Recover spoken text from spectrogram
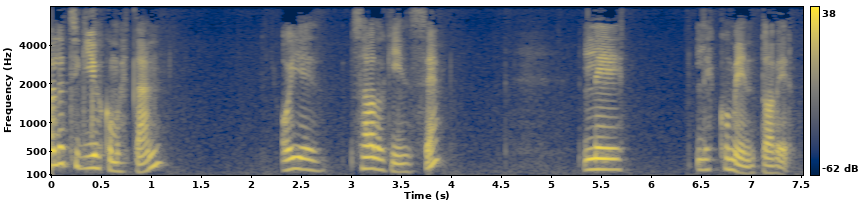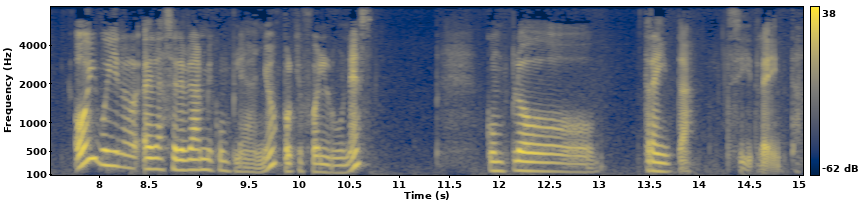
Hola chiquillos, ¿cómo están? Hoy es sábado 15. Les, les comento, a ver, hoy voy a ir a celebrar mi cumpleaños porque fue el lunes. Cumplo 30, sí, 30.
